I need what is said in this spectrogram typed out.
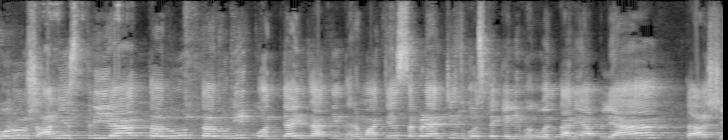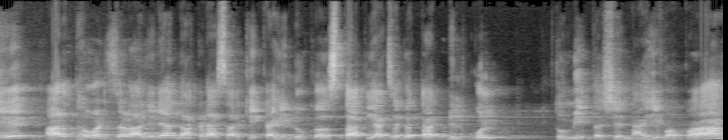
पुरुष आणि स्त्रिया तरुण तरुणी कोणत्याही जाती धर्माचे सगळ्यांचीच गोष्ट केली भगवंताने आपल्या. तर असे अर्धवट जळालेल्या लाकडासारखे काही लोक असतात या जगतात. बिलकुल तुम्ही तसे नाही बापा.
